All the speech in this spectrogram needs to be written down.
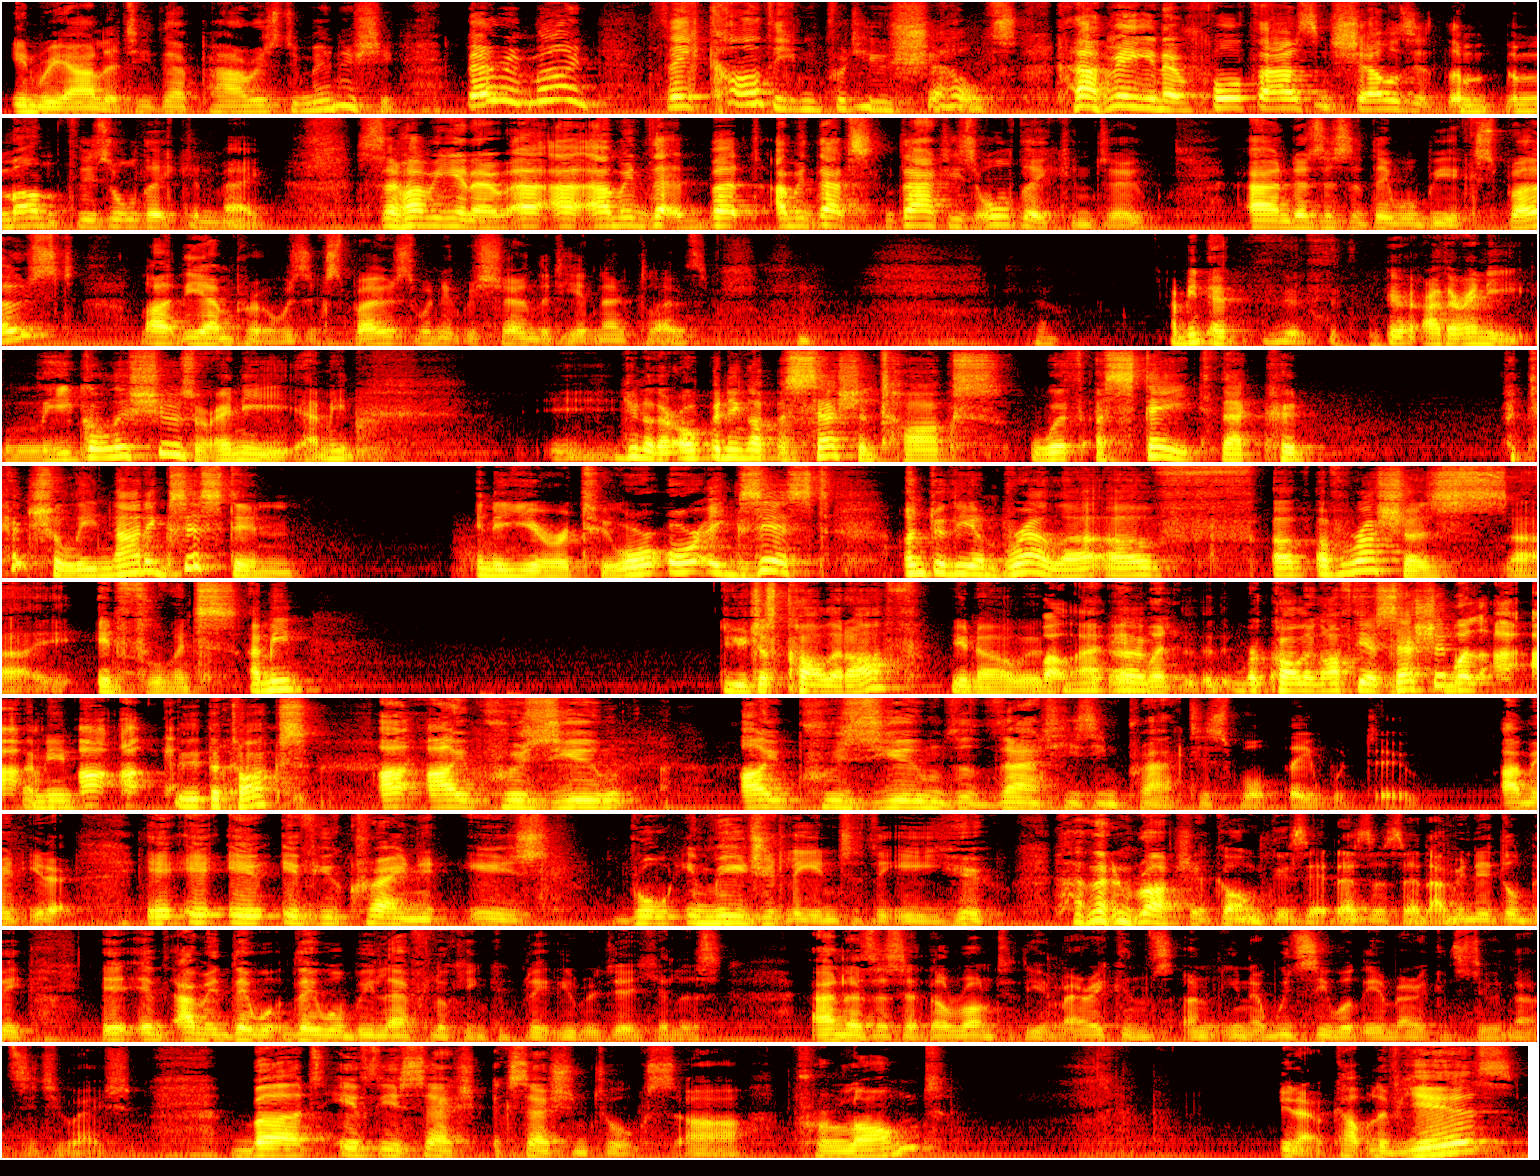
in reality, their power is diminishing. Bear in mind, they can't even produce shells. I mean, you know, 4,000 shells a, a month is all they can make. So, I mean, you know, uh, uh, I mean, that, but, I mean, that's, that is all they can do. And as I said, they will be exposed, like the emperor was exposed when it was shown that he had no clothes. I mean, uh, are there any legal issues or any? I mean, you know, they're opening up accession talks with a state that could potentially not exist in in a year or two, or or exist under the umbrella of of, of Russia's uh, influence. I mean, you just call it off. You know, well, I, uh, we're calling off the accession. Well, I, I, I mean, the talks. I, presume, I presume that that is in practice what they would do. I mean, you know, if, if Ukraine is brought immediately into the EU and then Russia conquers it, as I said, I mean, it'll be, it, it, I mean, they will, they will be left looking completely ridiculous. And as I said, they'll run to the Americans, and you know we'd see what the Americans do in that situation. But if the accession talks are prolonged, you know, a couple of years,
